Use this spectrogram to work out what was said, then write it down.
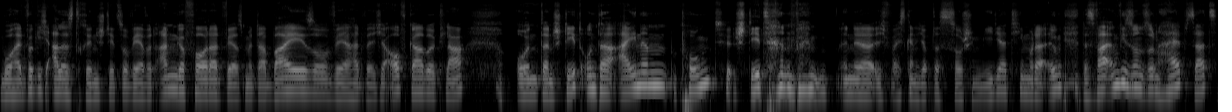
wo halt wirklich alles drinsteht. So, wer wird angefordert, wer ist mit dabei, so, wer hat welche Aufgabe, klar. Und dann steht unter einem Punkt, steht dann beim, in der, ich weiß gar nicht, ob das Social Media Team oder irgendwie, das war irgendwie so, so ein Halbsatz,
